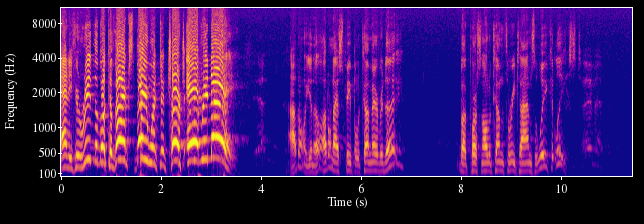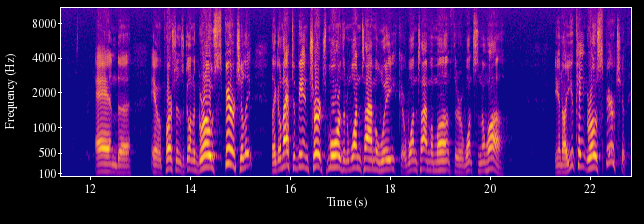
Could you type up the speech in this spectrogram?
And if you read the book of Acts, they went to church every day. I don't, you know, I don't ask people to come every day, but a person ought to come three times a week at least. Amen. And uh, if a person's going to grow spiritually, they're going to have to be in church more than one time a week or one time a month or once in a while. You know, you can't grow spiritually.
